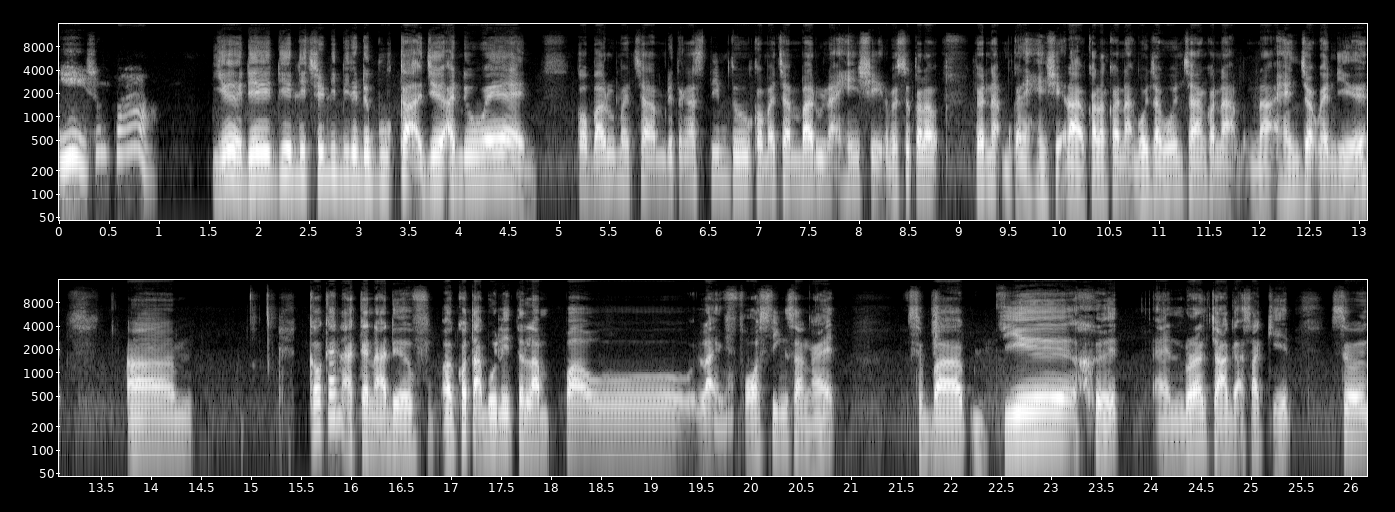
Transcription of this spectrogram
Eh, sumpah. Ya, yeah, dia dia literally bila dia buka je underwear kan. Kau baru macam dia tengah steam tu, kau macam baru nak handshake. Lepas tu kalau kau nak bukan handshake lah. Kalau kau nak goncang-goncang, kau nak nak handjob kan dia. Um, kau kan akan ada uh, kau tak boleh terlampau like forcing sangat sebab dia hurt and orang macam agak sakit. So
